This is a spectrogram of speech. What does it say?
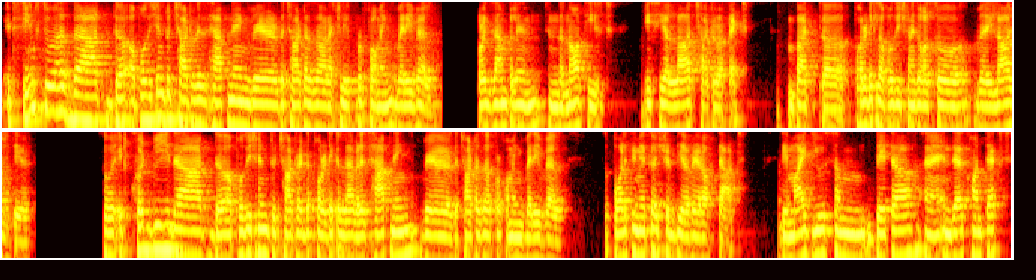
It seems to us that the opposition to charter is happening where the charters are actually performing very well. For example, in, in the Northeast, we see a large charter effect, but the political opposition is also very large there. So it could be that the opposition to charter at the political level is happening where the charters are performing very well. So policymakers should be aware of that. They might use some data uh, in their context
